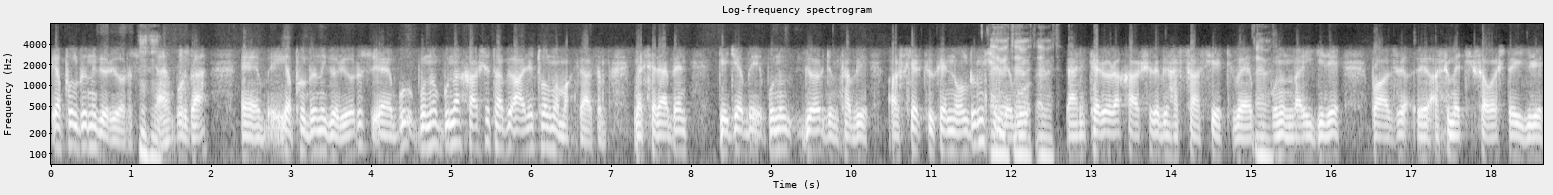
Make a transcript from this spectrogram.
yapıldığını görüyoruz. Yani burada e, yapıldığını görüyoruz. E, bu bunu buna karşı tabii alet olmamak lazım. Mesela ben gece bunu gördüm tabii asker kökenli olduğum için Evet, de bu evet, evet. yani teröre karşı da bir hassasiyet ve Evet. bununla ilgili bazı e, asimetrik savaşla ilgili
